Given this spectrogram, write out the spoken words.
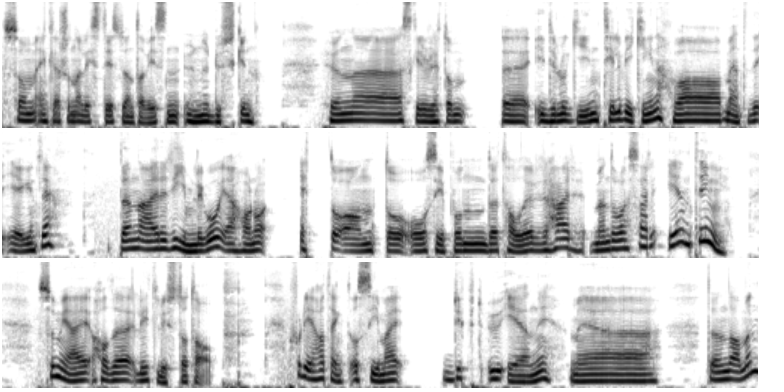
som egentlig er journalist i studentavisen Under dusken. Hun eh, skriver litt om eh, ideologien til vikingene. Hva mente de egentlig? Den er rimelig god. Jeg har nå ett og annet å, å si på detaljer her, men det var særlig én ting som jeg hadde litt lyst til å ta opp. Fordi jeg har tenkt å si meg dypt uenig med denne damen,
